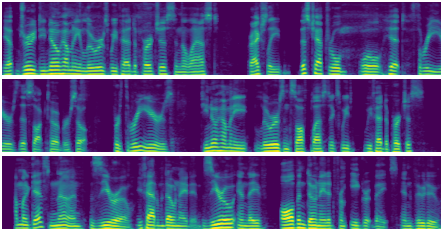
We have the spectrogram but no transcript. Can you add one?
Yep. Drew, do you know how many lures we've had to purchase in the last, or actually, this chapter will, will hit three years this October. So for three years, do you know how many lures and soft plastics we we've had to purchase? I'm going to guess none. Zero. You've had them donated. Zero, and they've all been donated from Egret Baits and Voodoo.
